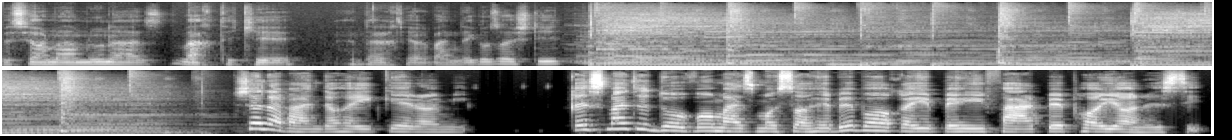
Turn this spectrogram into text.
بسیار ممنون از وقتی که در اختیار بنده گذاشتید. شنونده های گرامی قسمت دوم از مصاحبه با آقای بهیفر به پایان رسید.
